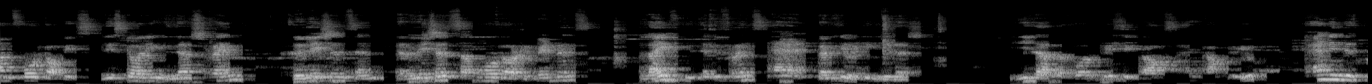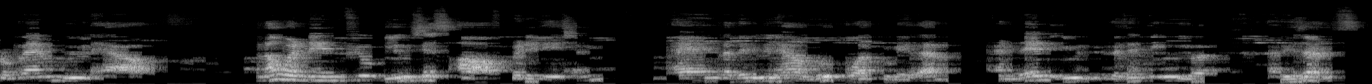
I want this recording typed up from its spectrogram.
on four topics. Restoring inner strength, relations and relations, support or dependence, life with difference and cultivating leadership. These are the four basic talks I come to you. And in this program we will have now and then few glimpses of meditation and then we will have group work together and then you will be presenting your results.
